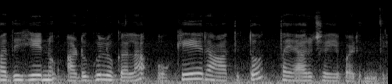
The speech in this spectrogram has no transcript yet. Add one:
పదిహేను అడుగులు గల ఒకే రాతితో తయారు చేయబడింది.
